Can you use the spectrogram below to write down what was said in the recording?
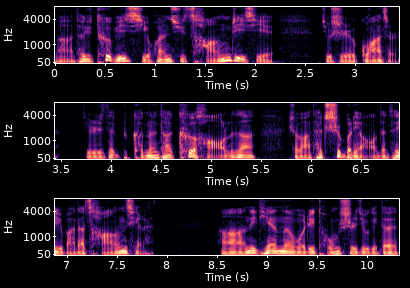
啊，它就特别喜欢去藏这些，就是瓜子儿，就是它可能它嗑好了的，是吧？它吃不了的，它就把它藏起来。啊，那天呢，我这同事就给他，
